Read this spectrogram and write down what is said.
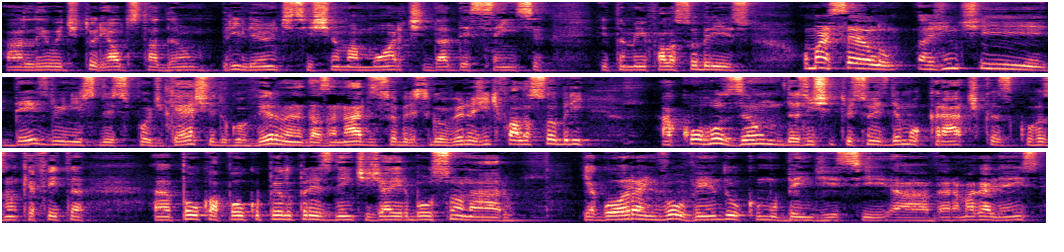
a ler o editorial do Estadão, brilhante, se chama Morte da Decência, e também fala sobre isso. Ô Marcelo, a gente, desde o início desse podcast do governo, né, das análises sobre esse governo, a gente fala sobre a corrosão das instituições democráticas, corrosão que é feita uh, pouco a pouco pelo presidente Jair Bolsonaro. E agora envolvendo, como bem disse a Vera Magalhães,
